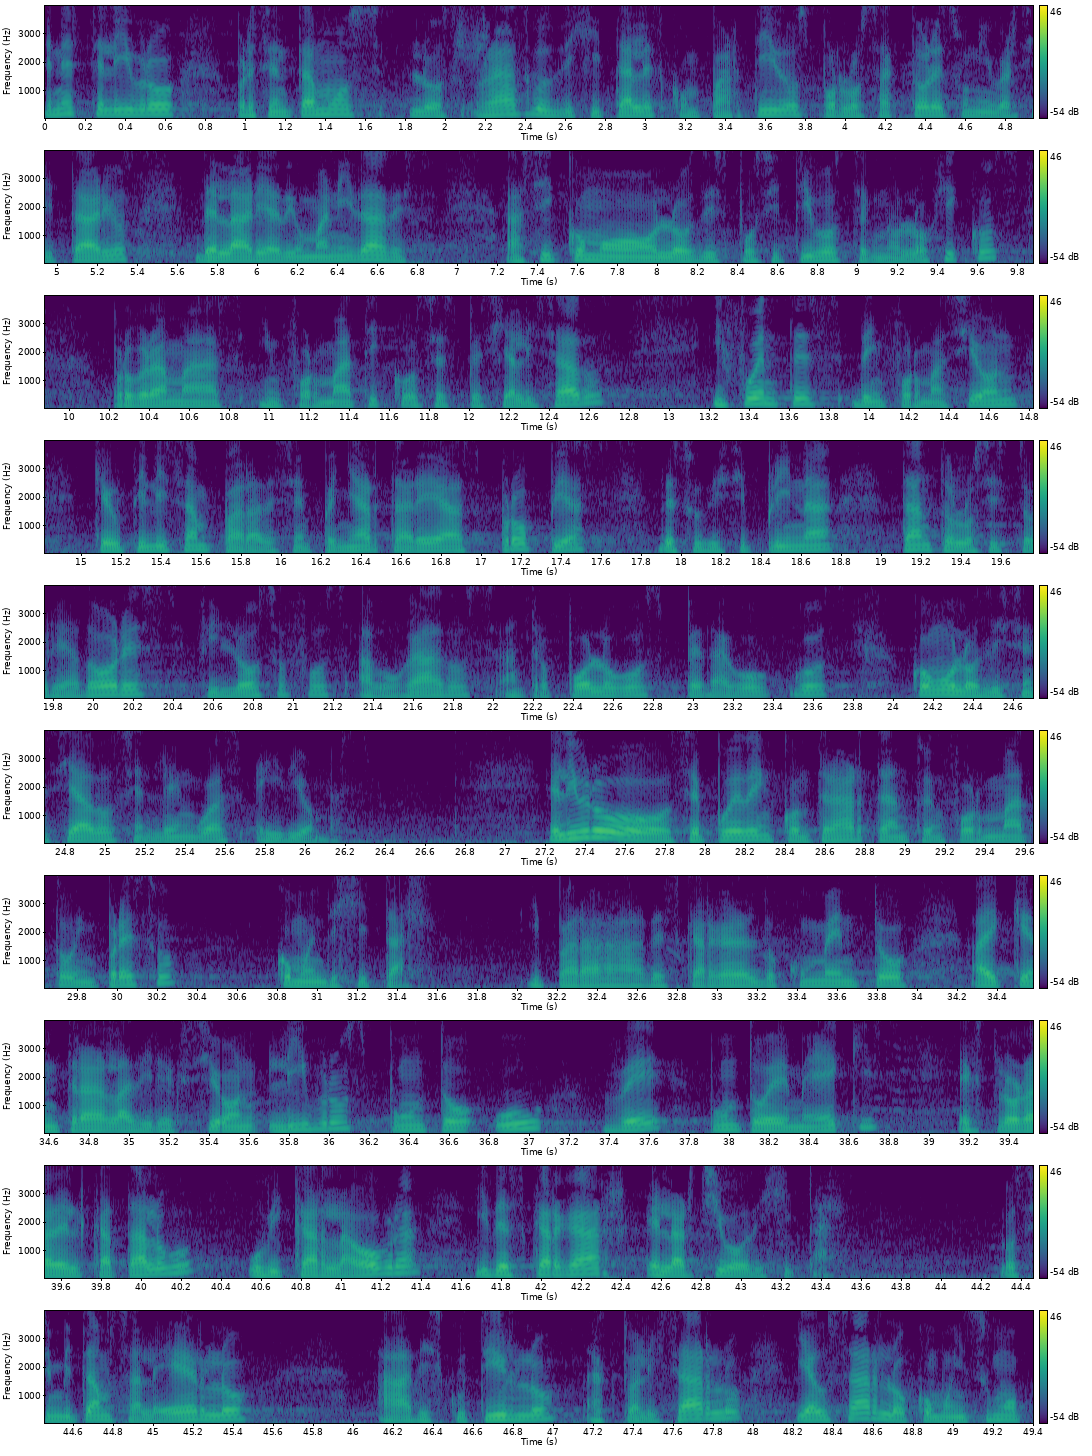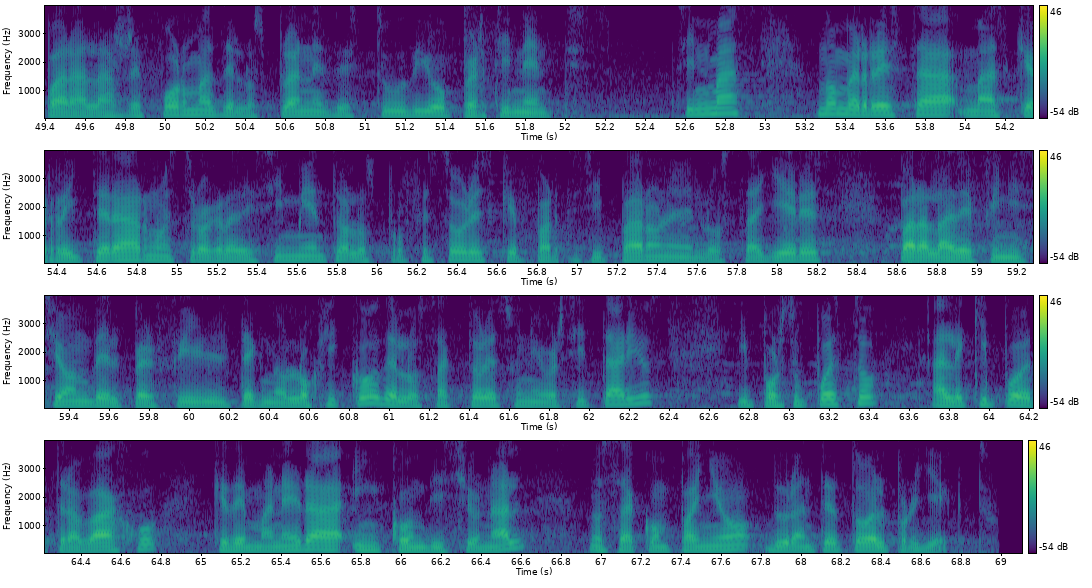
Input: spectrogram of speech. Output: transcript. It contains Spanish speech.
En este libro presentamos los rasgos digitales compartidos por los actores universitarios del área de humanidades, así como los dispositivos tecnológicos, programas informáticos especializados y fuentes de información que utilizan para desempeñar tareas propias de su disciplina tanto los historiadores, filósofos, abogados, antropólogos, pedagogos, como los licenciados en lenguas e idiomas. El libro se puede encontrar tanto en formato impreso como en digital. Y para descargar el documento hay que entrar a la dirección libros.uv.mx, explorar el catálogo, ubicar la obra y descargar el archivo digital. Los invitamos a leerlo, a discutirlo, a actualizarlo y a usarlo como insumo para las reformas de los planes de estudio pertinentes. Sin más, no me resta más que reiterar nuestro agradecimiento a los profesores que participaron en los talleres para la definición del perfil tecnológico de los actores universitarios y por supuesto al equipo de trabajo que de manera incondicional nos acompañó durante todo el proyecto.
